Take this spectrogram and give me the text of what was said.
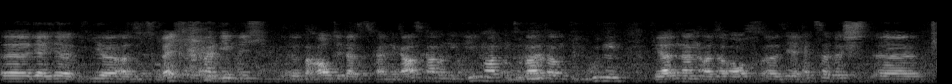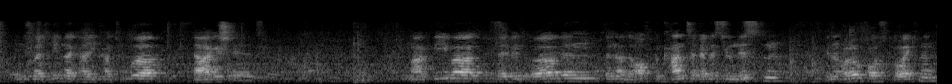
äh, der hier, hier also zu Recht angeblich äh, behauptet, dass es keine Gaskammern gegeben hat und so weiter. Und die Juden werden dann also auch äh, sehr hetzerisch in übertriebener Karikatur dargestellt. Mark Weber, David Irwin sind also auch bekannte Revisionisten, die den Holocaust leugnen.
